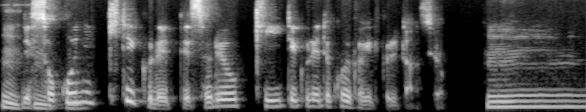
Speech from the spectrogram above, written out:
よ。で、そこに来てくれて、それを聞いてくれて声かけてくれたんですよ。うん。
